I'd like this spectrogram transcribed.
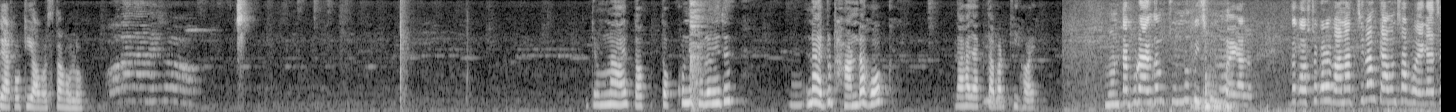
দেখো কি অবস্থা হলো। তখ- তক্ষুনি তুলে নিতে। না, একটু ঠান্ডা হোক। দেখা যাক তারপর কি হয়। মনটা পুরো একদম চূর্ণ বিচূর্ণ হয়ে গেল। তো কষ্ট করে বানাচ্ছিলাম, কেমন সব হয়ে গেছে।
